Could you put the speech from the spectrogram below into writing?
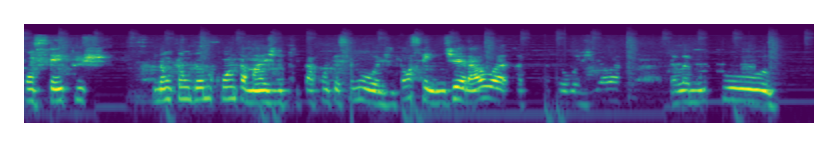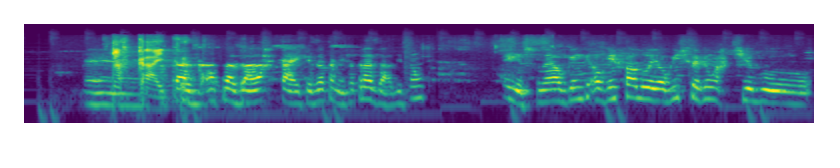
conceitos que não estão dando conta mais do que está acontecendo hoje. Então, assim, em geral, a, a teologia ela, ela é muito é, arcaica. Atrasada, arcaica, exatamente, atrasada. Então, é isso, né? Alguém, alguém falou aí, alguém escreveu um artigo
